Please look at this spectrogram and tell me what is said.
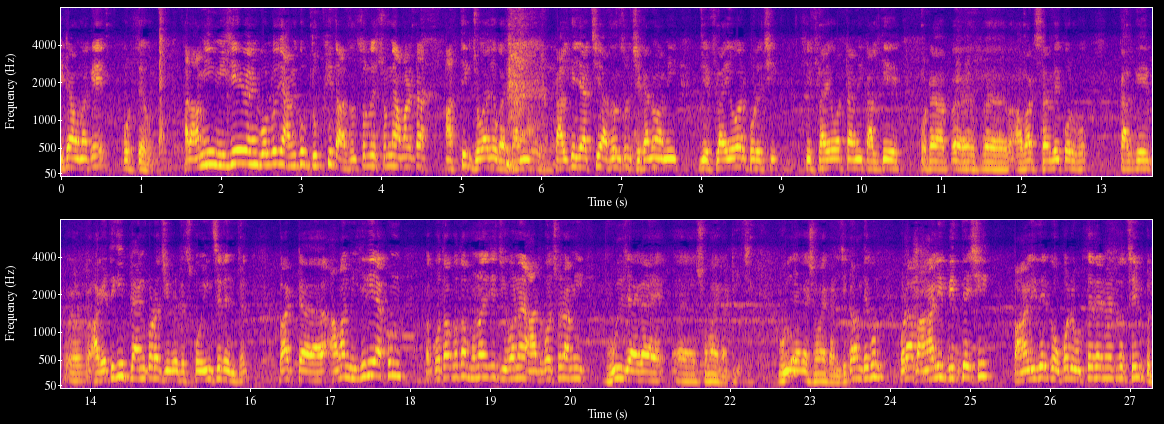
এটা ওনাকে করতে হলো। আর আমি নিজে আমি বলব যে আমি খুব দুঃখিত আসানসোলের সঙ্গে আমার একটা আর্থিক যোগাযোগ আছে। আমি কালকে যাচ্ছি আসানসোল, সেখানেও আমি যে ফ্লাইওভার করেছি, সেই ফ্লাইওভারটা আমি কালকে ওটা আবার সার্ভে করব। কালকে আগে থেকেই প্ল্যান করা ছিল এটা কোইন্সিডেন্টাল বাট আমার নিজেরই এখন কোথাও কোথাও মনে হয় যে জীবনের আট বছর আমি ভুল জায়গায় সময় কাটিয়েছি, ভুল জায়গায় সময় কাটিয়েছি। কারণ দেখুন, ওরা বাঙালি বিদ্বেষী, বাঙালিদেরকে ওপরে উঠতে দেয় না, এটা তো সিম্পল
